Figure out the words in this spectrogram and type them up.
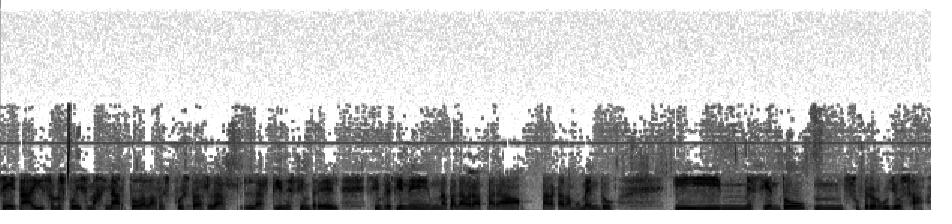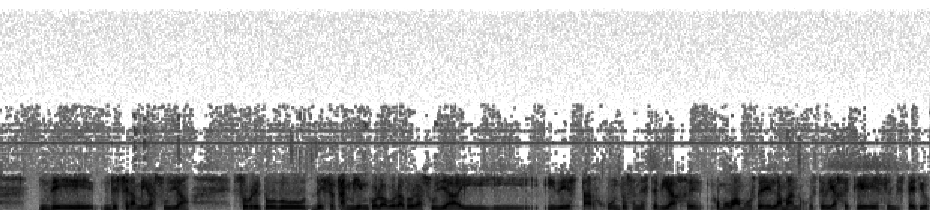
sepáis o no os podéis imaginar, todas las respuestas las, las tiene siempre él. Siempre tiene una palabra para, para cada momento y me siento mm, súper orgullosa de, de ser amiga suya, sobre todo de ser también colaboradora suya y, y- de estar juntos en este viaje, como vamos de la mano, este viaje que es el misterio.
